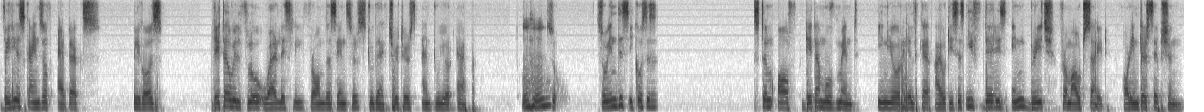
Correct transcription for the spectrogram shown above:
various kinds of attacks because data will flow wirelessly from the sensors to the actuators and to your app. Mm-hmm. so so in this ecosystem system of data movement in your healthcare IoT system, if there is any breach from outside or interception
